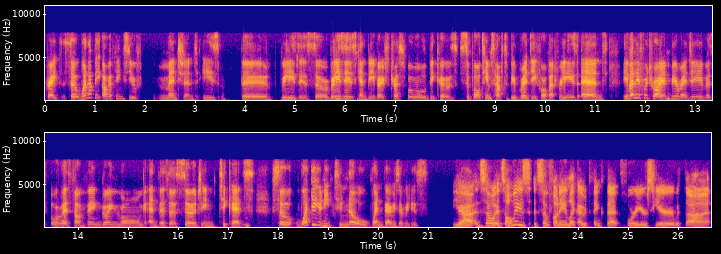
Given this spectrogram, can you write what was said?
Great. So one of the other things you've mentioned is the releases. So releases can be very stressful because support teams have to be ready for that release. And even if we try and be ready, there's always something going wrong and there's a surge in tickets. So what do you need to know when there is a release? Yeah, and so it's always it's so funny. Like I would think that four years here with the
